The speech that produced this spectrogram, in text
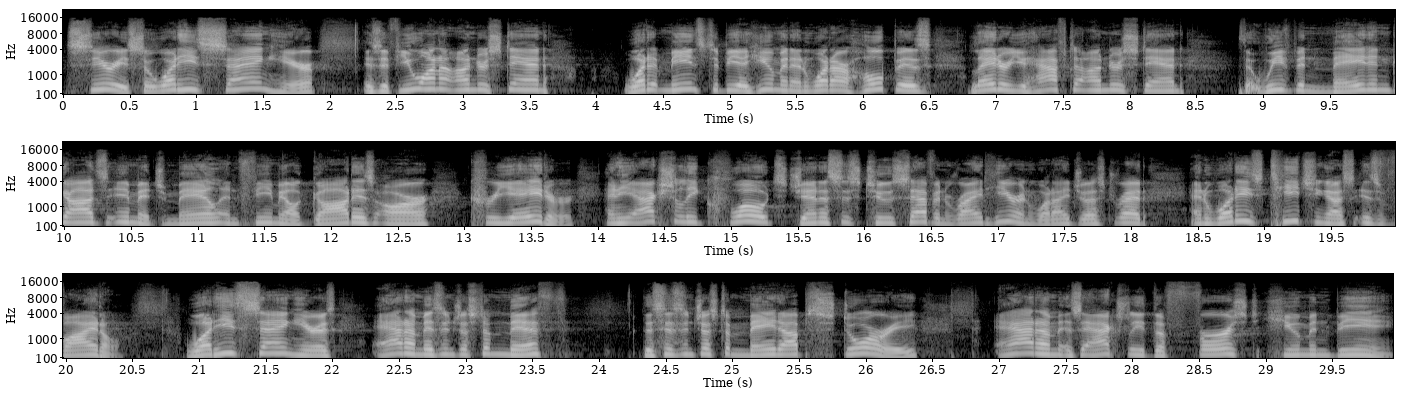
series. So, what he's saying here is if you want to understand what it means to be a human and what our hope is later, you have to understand that we've been made in God's image, male and female. God is our creator. And he actually quotes Genesis 2 7 right here in what I just read. And what he's teaching us is vital. What he's saying here is Adam isn't just a myth, this isn't just a made up story. Adam is actually the first human being.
